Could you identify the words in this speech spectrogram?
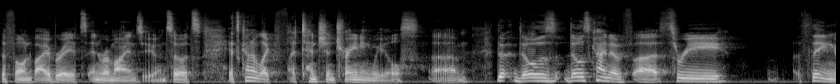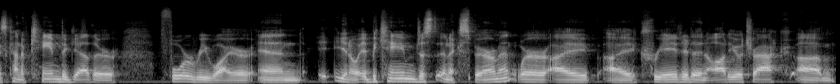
the phone vibrates and reminds you. And so it's, it's kind of like attention training wheels. Um, th- those, those kind of uh, three things kind of came together for Rewire, and you know, it became just an experiment where I I created an audio track um,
